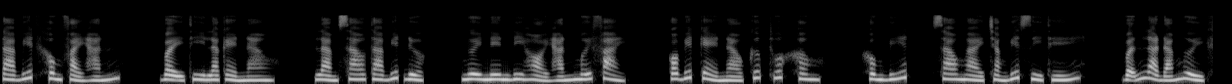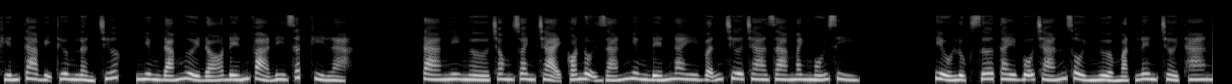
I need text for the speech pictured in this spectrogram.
ta biết không phải hắn. Vậy thì là kẻ nào? Làm sao ta biết được? Ngươi nên đi hỏi hắn mới phải. Có biết kẻ nào cướp thuốc không? Không biết, sao ngài chẳng biết gì thế? Vẫn là đám người khiến ta bị thương lần trước, nhưng đám người đó đến và đi rất kỳ lạ. Ta nghi ngờ trong doanh trại có nội gián nhưng đến nay vẫn chưa tra ra manh mối gì. Tiểu lục giơ tay vỗ chán rồi ngửa mặt lên trời than.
